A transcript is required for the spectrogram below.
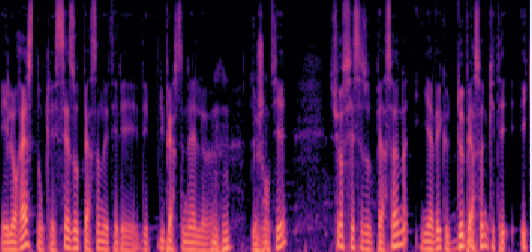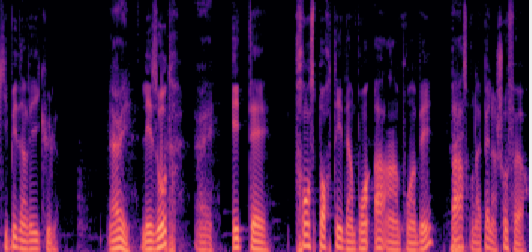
et le reste, donc les 16 autres personnes étaient les- des- du personnel euh, Mhm. de chantier. Sur ces 16 autres personnes, il n'y avait que deux personnes qui étaient équipées d'un véhicule. Ah oui. Les autres Ouais. était transporté d'un point A à un point B par ce qu'on appelle un chauffeur.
